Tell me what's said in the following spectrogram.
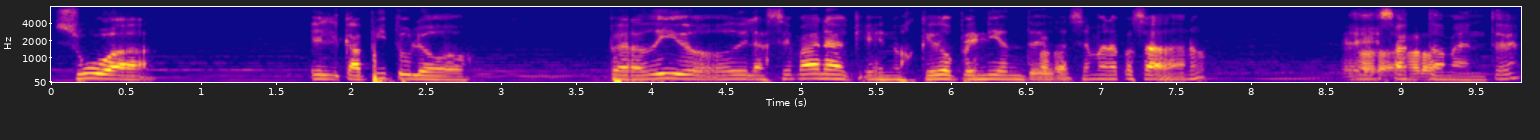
suba el capítulo perdido de la semana que nos quedó pendiente de la semana pasada, ¿no? Exactamente.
